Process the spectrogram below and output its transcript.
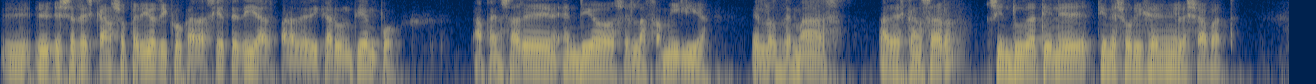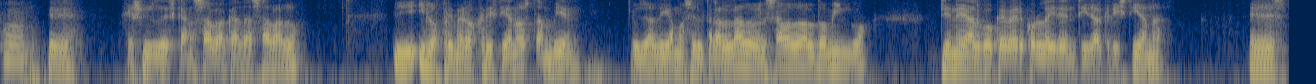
E-, ese descanso periódico cada siete días para dedicar un tiempo a pensar en, Dios, en la familia, en los demás, a descansar, sin duda tiene, tiene su origen en el Shabbat. Jesús descansaba cada sábado y, los primeros cristianos también. Pues ya digamos, el traslado del sábado al domingo tiene algo que ver con la identidad cristiana. Es,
